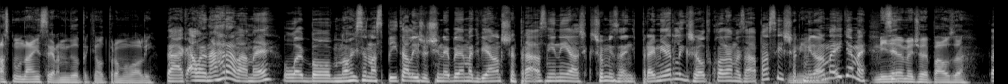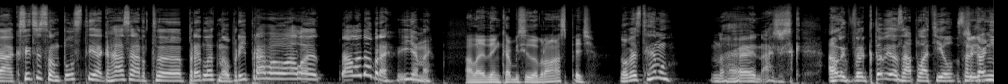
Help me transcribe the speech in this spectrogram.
Aspoň na Instagram to pekne odpromovali. Tak, ale nahrávame, lebo mnohí sa nás pýtali, že či nebudeme mať vianočné prázdniny a čo my sme Premier League, že odkladáme zápasy, však my, my normálne ideme. My si... nevieme, čo je pauza. Tak, síce som tlstý jak Hazard e, pred letnou prípravou, ale, ale dobre, ideme. Ale jeden by si dobral naspäť. Do West Hamu? No ale kto by ho zaplatil? Však oni,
